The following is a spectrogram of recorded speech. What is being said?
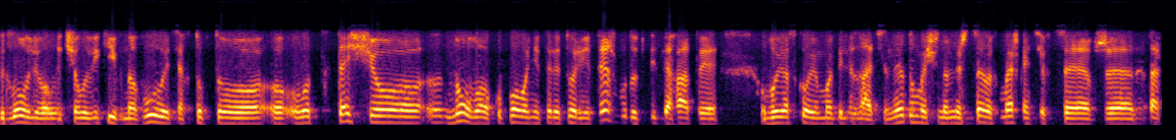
відловлювали чоловіків на вулицях. Тобто, от те, що е, новоокуповані території теж будуть підлягати обов'язковій мобілізації. Ну я думаю, що на місцевих мешканців це вже не так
